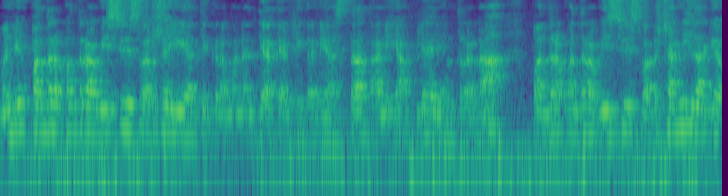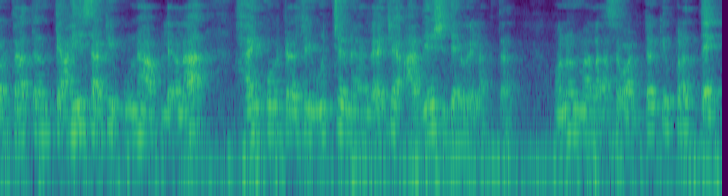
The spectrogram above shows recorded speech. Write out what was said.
म्हणजे पंधरा पंधरा वीस वीस वर्ष ही अतिक्रमण त्या त्या ठिकाणी असतात आणि आपल्या यंत्रणा पंधरा पंधरा वीस वीस वर्षांनी जागे होतात आणि त्याहीसाठी पुन्हा आपल्याला हायकोर्टाचे उच्च न्यायालयाचे आदेश द्यावे लागतात. म्हणून मला असं वाटतं की प्रत्येक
